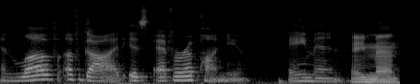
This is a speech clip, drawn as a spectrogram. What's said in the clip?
and love of God is ever upon you. Amen. Amen.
